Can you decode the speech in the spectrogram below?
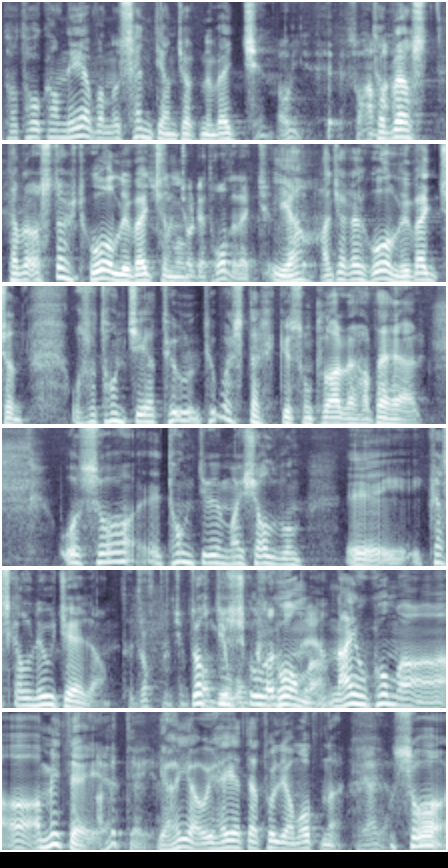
Da tok han nevan og sendte han tjøkken veggen. Oi, så han... Det ble, det ble et størst hål i veggen. han kjørte et hål i veggen? Ja, han kjørte et hål i veggen. Og så tenkte jeg at du, du var sterke som klarer det her. Og så tenkte vi meg selv om eh, hva skal nu gjøre? drottningen kom ju skulle komma. Nej, hon kom a middag. A middag. Ja, ja, och jag heter Tullia Ja, ja. Så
